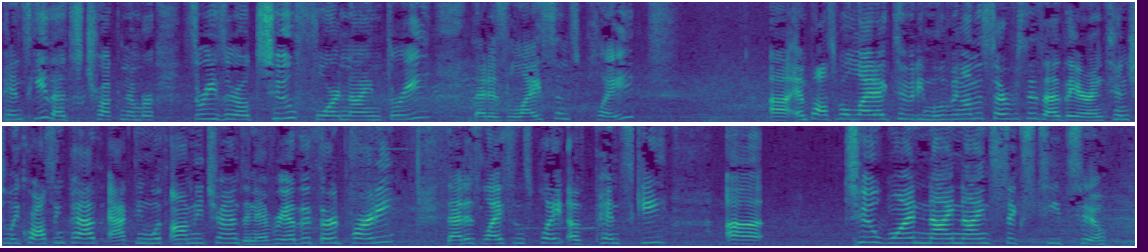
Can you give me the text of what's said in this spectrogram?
Penske. That's truck number 302493. That is license plate. Uh, impossible light activity moving on the surfaces as they are intentionally crossing paths, acting with Omnitrans and every other third party. That is license plate of Penske uh, 21996T2.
